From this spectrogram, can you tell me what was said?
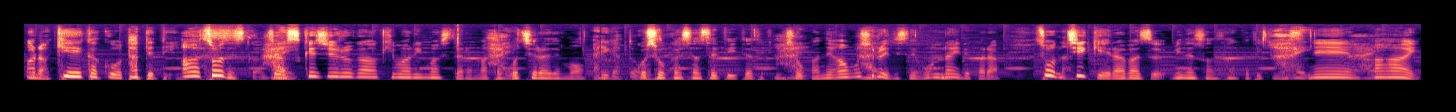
今、計画を立てています。ああ、そうですか。じゃあ、はいスケジュールが決まりましたら、またはいこちらでもありがとうご紹介。させていただきましょうかね。あ、面白いですね。はいオンラインだから、そう地域選ばず、皆さん参加できますね。ははい。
